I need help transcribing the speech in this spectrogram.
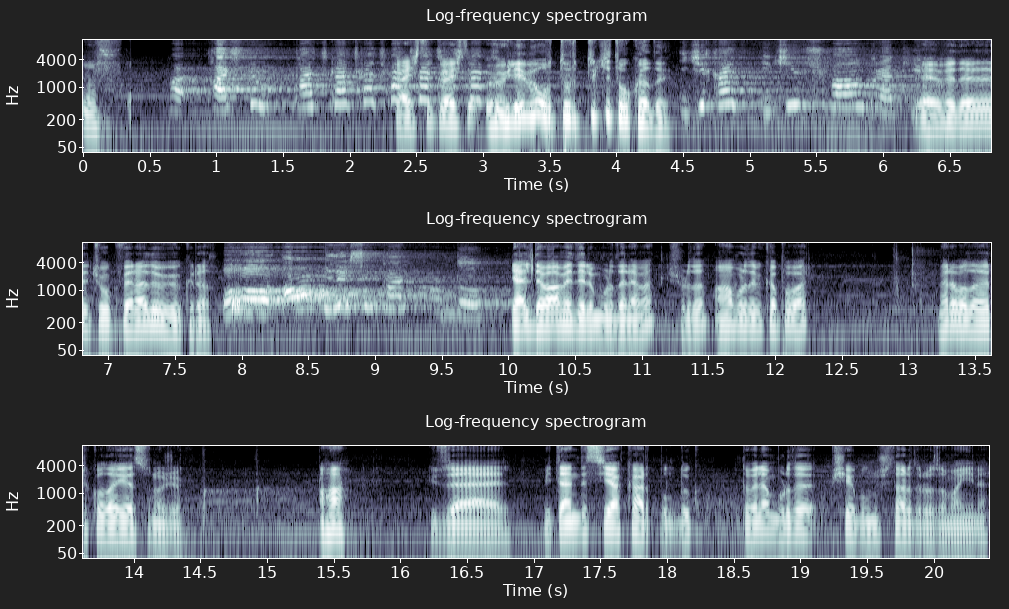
Of Ka- kaçtım. Kaç kaç kaç kaç. kaçtım kaç, kaçtım öyle bir oturttu ki tokadı. İki kaç, iki üç falan bırakıyor. Evet evet evet, çok fena dövüyor kral. Oo abi yeşil kart vurdu. Gel devam edelim buradan hemen. Şuradan. Aha burada bir kapı var. Merhabalar kolay gelsin hocam. Aha güzel. Bir tane de siyah kart bulduk. Muhtemelen burada bir şey bulmuşlardır o zaman yine.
